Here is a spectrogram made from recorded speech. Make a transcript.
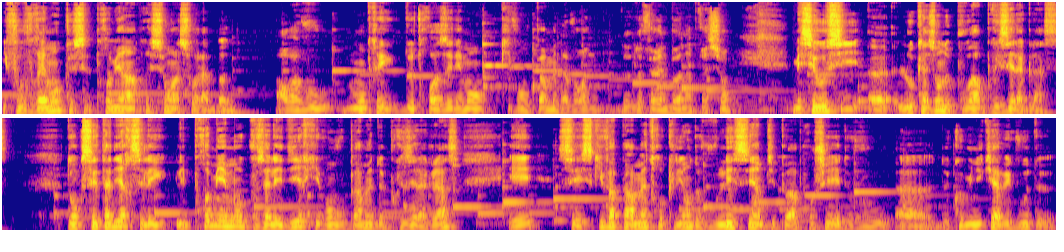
Il faut vraiment que cette première impression, elle soit la bonne. Alors on va vous montrer deux trois éléments qui vont vous permettre de, faire une bonne impression, mais c'est aussi euh, l'occasion de pouvoir briser la glace. Donc c'est-à-dire c'est les, premiers mots que vous allez dire qui vont vous permettre de briser la glace et c'est ce qui va permettre au client de vous laisser un petit peu approcher et de vous euh, de communiquer avec vous, de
